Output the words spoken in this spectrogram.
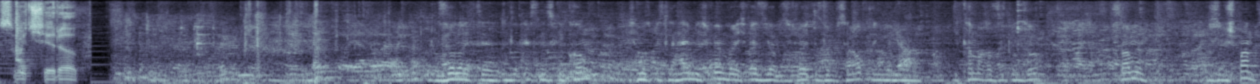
Switch it up. So Leute, unser Essen ist gekommen. Ich muss ein bisschen heimlich filmen, weil ich weiß nicht, ob sich Leute so ein bisschen aufregen, wenn man die Kamera sieht und so. Samu, bist du gespannt?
